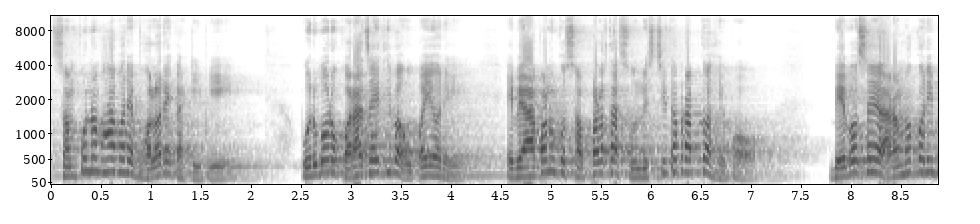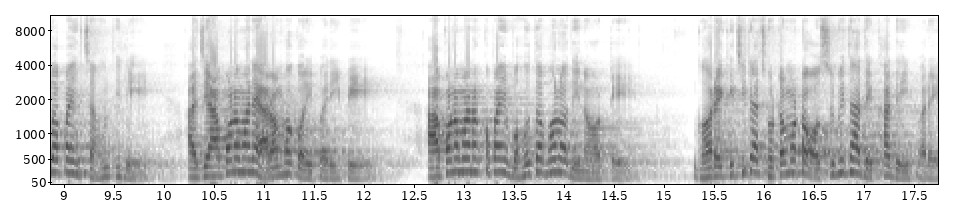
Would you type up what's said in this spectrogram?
ସମ୍ପୂର୍ଣ୍ଣ ଭାବରେ ଭଲରେ କାଟିବେ। ପୂର୍ବରୁ କରାଯାଇଥିବା ଉପାୟରେ ଏବେ ଆପଣଙ୍କୁ ସଫଳତା ସୁନିଶ୍ଚିତ ପ୍ରାପ୍ତ ହେବ। ବ୍ୟବସାୟ ଆରମ୍ଭ କରିବା ପାଇଁ ଚାହୁଁଥିଲେ ଆଜି ଆପଣମାନେ ଆରମ୍ଭ କରିପାରିବେ। ଆପଣମାନଙ୍କ ପାଇଁ ବହୁତ ଭଲ ଦିନ ଅଟେ। ଘରେ କିଛିଟା ଛୋଟମୋଟ ଅସୁବିଧା ଦେଖା ଦେଇପାରେ।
